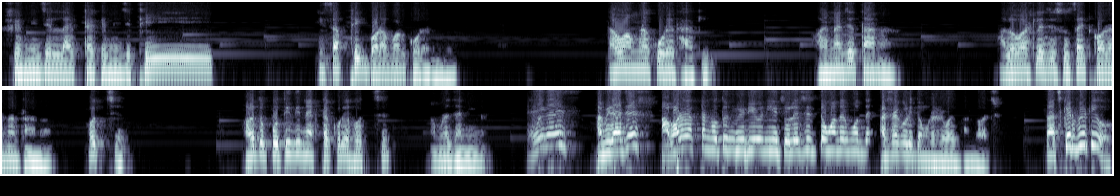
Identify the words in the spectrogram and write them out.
সে নিজের লাইফটাকে নিজে ঠিক হিসাব ঠিক বরাবর করে নেবে। তাও আমরা করে থাকি। হয় না যে তা না। ভালোবাসলে যে সুসাইড করে না তা না। হচ্ছে। হয়তো প্রতিদিন একটা করে হচ্ছে, আমরা জানি না। এই গাইস আমি রাজেশ। আবারও একটা নতুন ভিডিও নিয়ে চলে এসেছি তোমাদের মধ্যে। আশা করি তোমরা সবাই ভালো আছো। আজকের ভিডিও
